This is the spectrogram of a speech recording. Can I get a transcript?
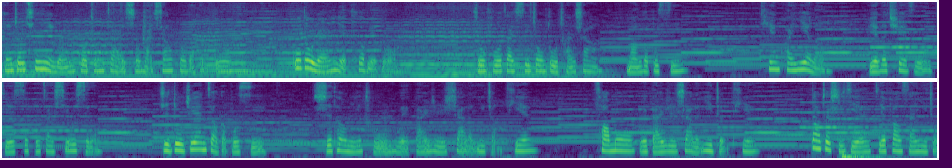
城中生意人过中寨收买香货的很多，过渡人也特别多。祖父在西中渡船上忙个不息，天快夜了。别的雀子皆似乎在休息了，只杜鹃叫个不息。石头泥土为白日晒了一整天，草木为白日晒了一整天。到这时节，皆放散一种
